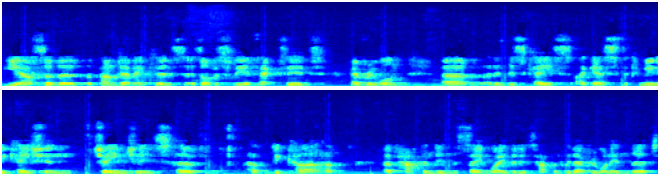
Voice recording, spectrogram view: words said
Yeah, so the, the pandemic has, has obviously affected everyone. Um, and in this case, I guess the communication changes have have become have, have happened in the same way that it's happened with everyone. In that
